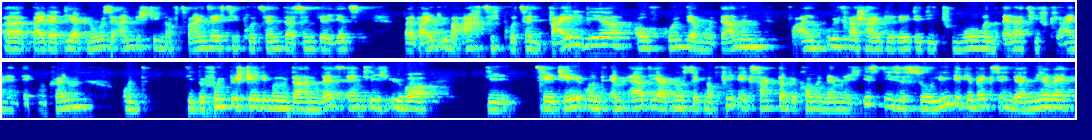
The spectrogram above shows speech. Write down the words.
äh, bei der Diagnose angestiegen auf 62 Prozent. Da sind wir jetzt bei weit über 80 Prozent, weil wir aufgrund der modernen, vor allem Ultraschallgeräte, die Tumoren relativ klein entdecken können und die Befundbestätigung dann letztendlich über die CT- und MR-Diagnostik noch viel exakter bekommen, nämlich ist dieses solide Gewächs in der Niere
